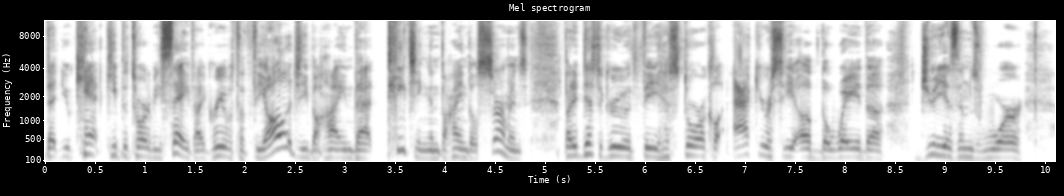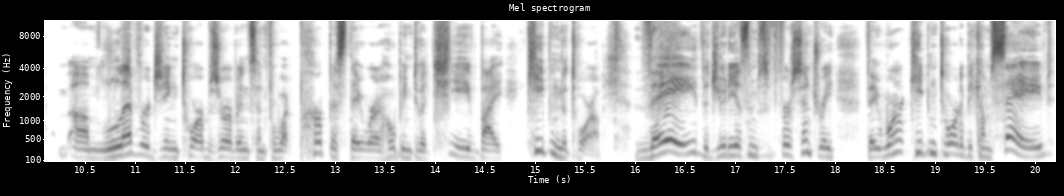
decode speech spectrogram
that you can't keep the Torah to be saved. I agree with the theology behind that teaching and behind those sermons, but I disagree with the historical accuracy of the way the Judaisms were um, leveraging Torah observance and for what purpose they were hoping to achieve by keeping the Torah. They, the Judaisms of the first century, they weren't keeping Torah to become saved.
